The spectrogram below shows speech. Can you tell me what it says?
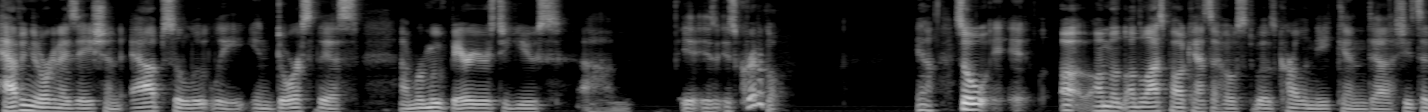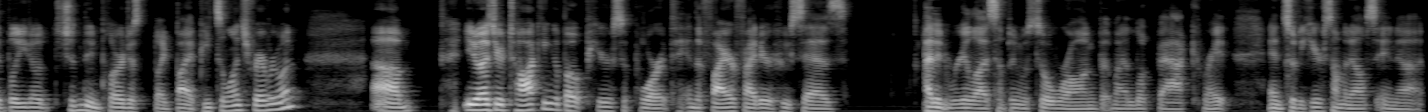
having an organization absolutely endorse this, um, remove barriers to use um, is is critical. Yeah. So it, uh, on the on the last podcast I host was Carla Neek, and uh, she said, "Well, you know, shouldn't the employer just like buy a pizza lunch for everyone?" Um, you know, as you're talking about peer support and the firefighter who says, I didn't realize something was so wrong, but when I look back, right? And so to hear someone else in, uh,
